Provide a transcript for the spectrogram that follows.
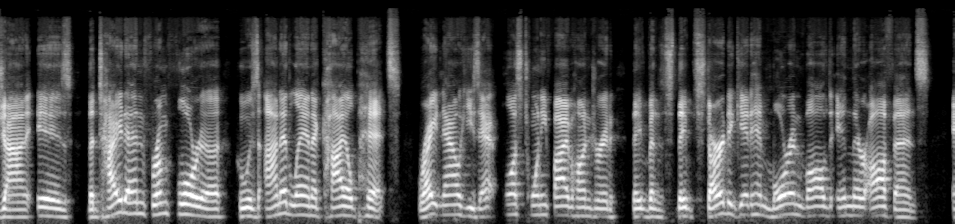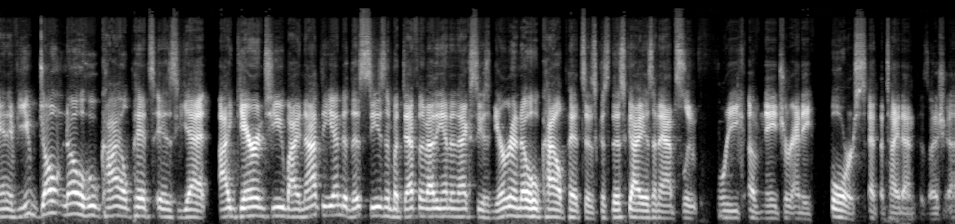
John, is the tight end from Florida who is on Atlanta, Kyle Pitts. Right now, he's at plus 2,500. They've been they've started to get him more involved in their offense. And if you don't know who Kyle Pitts is yet, I guarantee you by not the end of this season, but definitely by the end of next season, you're going to know who Kyle Pitts is because this guy is an absolute freak of nature and a force at the tight end position.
